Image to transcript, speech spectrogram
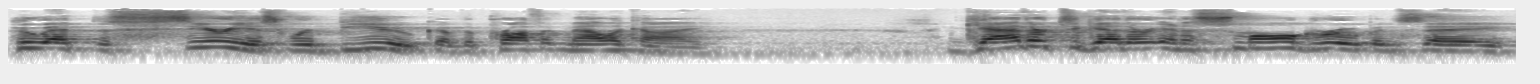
who, at the serious rebuke of the prophet Malachi, gather together in a small group and say,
